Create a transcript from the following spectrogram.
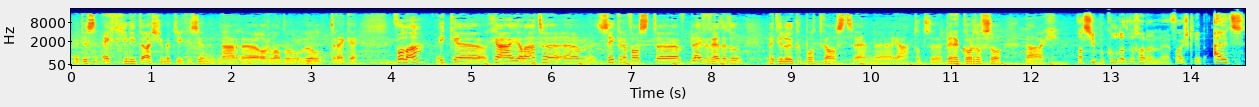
Het is echt genieten als je met je gezin naar Orlando wil trekken. Voilà, ik ga je laten. Ehm, zeker en vast blijven verder doen met die leuke podcast. En ja, tot binnenkort of zo. Dag. Wat super cool dat we gewoon een voice clip uit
